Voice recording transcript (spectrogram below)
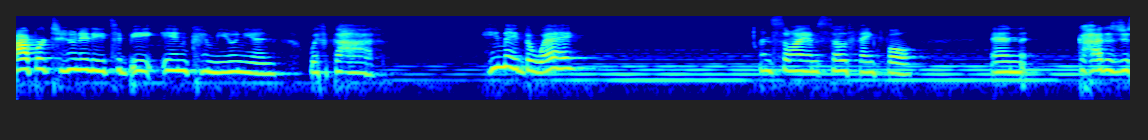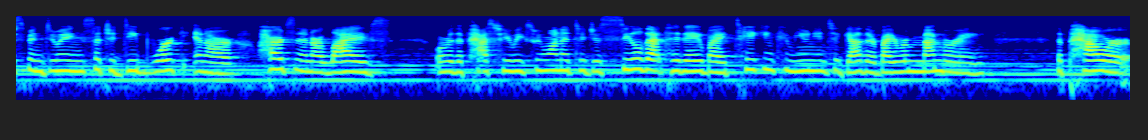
opportunity to be in communion with God. He made the way. And so I am so thankful. And God has just been doing such a deep work in our hearts and in our lives over the past few weeks, we wanted to just seal that today by taking communion together, by remembering the power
